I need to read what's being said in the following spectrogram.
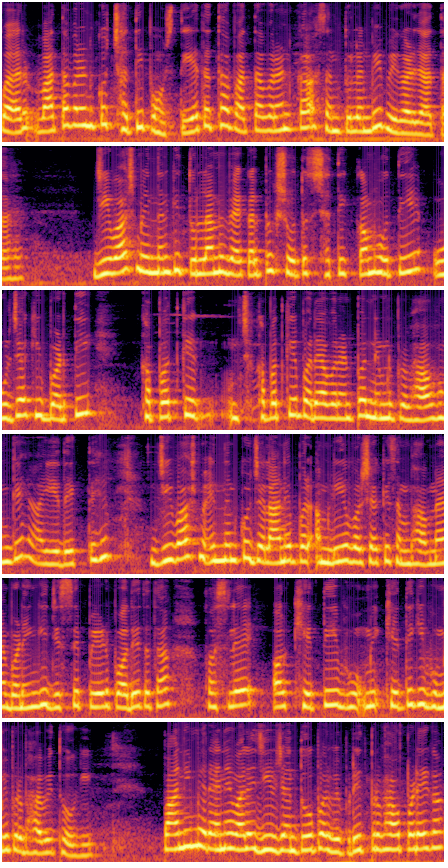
पर वातावरण को क्षति पहुँचती है तथा वातावरण का संतुलन भी बिगड़ जाता है। जीवाश्म ईंधन की तुलना में वैकल्पिक स्रोतों से क्षति कम होती है। ऊर्जा की बढ़ती खपत के खपत के पर्यावरण पर निम्न प्रभाव होंगे। आइए देखते हैं। जीवाश्म ईंधन को जलाने पर अम्लीय वर्षा की संभावनाएँ बढ़ेंगी, जिससे पेड़ पौधे तथा फ़सलें और खेती भूमि, खेती की भूमि प्रभावित होगी। पानी में रहने वाले जीव जंतुओं पर विपरीत प्रभाव पड़ेगा।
